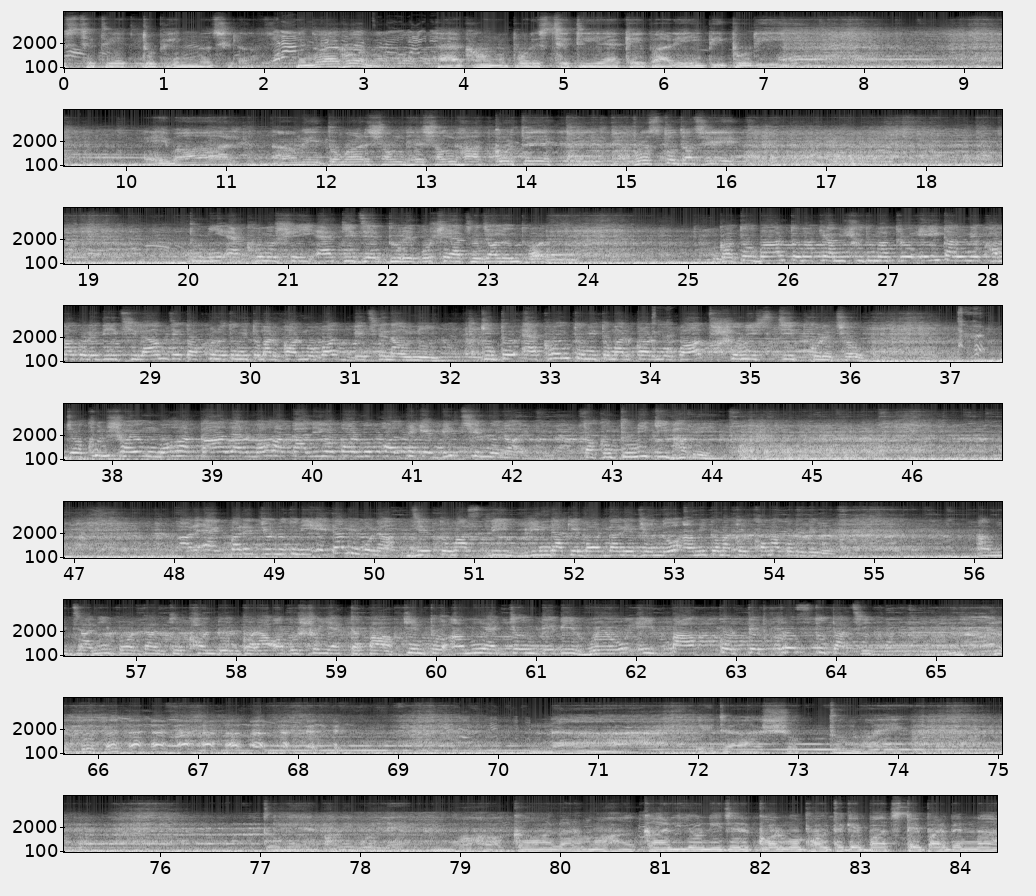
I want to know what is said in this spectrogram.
পরিস্থিতি একটু ভিন্ন ছিল। কিন্তু এখন এখন পরিস্থিতি একেবারে বিপরীত। এবার আমি তোমার সঙ্গে সংঘাত করতে প্রস্তুত আছি। তুমি এখনও সেই একই জেদ ধরে বসে আছো জলন্ধর গতবার তোমাকে আমি শুধুমাত্র এই কারণে ক্ষমা করে দিয়েছিলাম যে তখনও তুমি তোমার কর্মপথ বেছে নাওনি। কিন্তু এখন তুমি তোমার কর্মপথ সুনিশ্চিত করেছ। যখন স্বয়ং মহাকাল আর মহাকালীয় কর্মফল থেকে বিচ্ছিন্ন নয়, তখন তুমি কীভাবে আর একবারের জন্য তুমি এটা ভেবো না যে তোমার স্ত্রী বৃন্দাকে বরদানের জন্য আমি তোমাকে ক্ষমা করে দেব। আমি জানি বরদানকে খণ্ডন করা অবশ্যই একটা পাপ, কিন্তু আমি একজন দেবী হয়েও এই পাপ করতে প্রস্তুত আছি। না, এটা সত্য নয়। তুমি এখনই বললে, মহাকাল আর মহাকালীও নিজের কর্মফল থেকে বাঁচতে পারবেন না।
